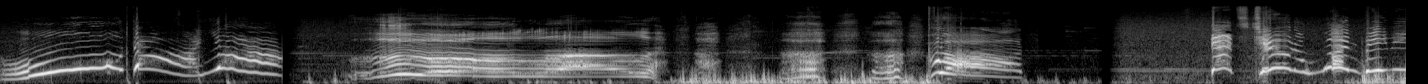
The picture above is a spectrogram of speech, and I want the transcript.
Oh, da! Yeah! Ah! That's two to one, baby!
